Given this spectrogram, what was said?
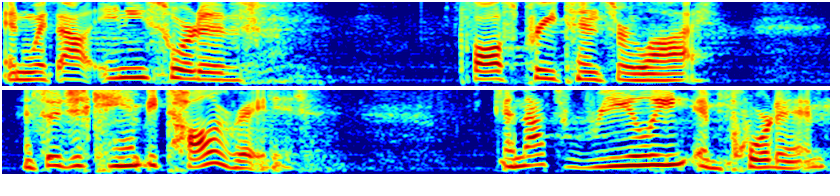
and without any sort of false pretense or lie. And so it just can't be tolerated. And that's really important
